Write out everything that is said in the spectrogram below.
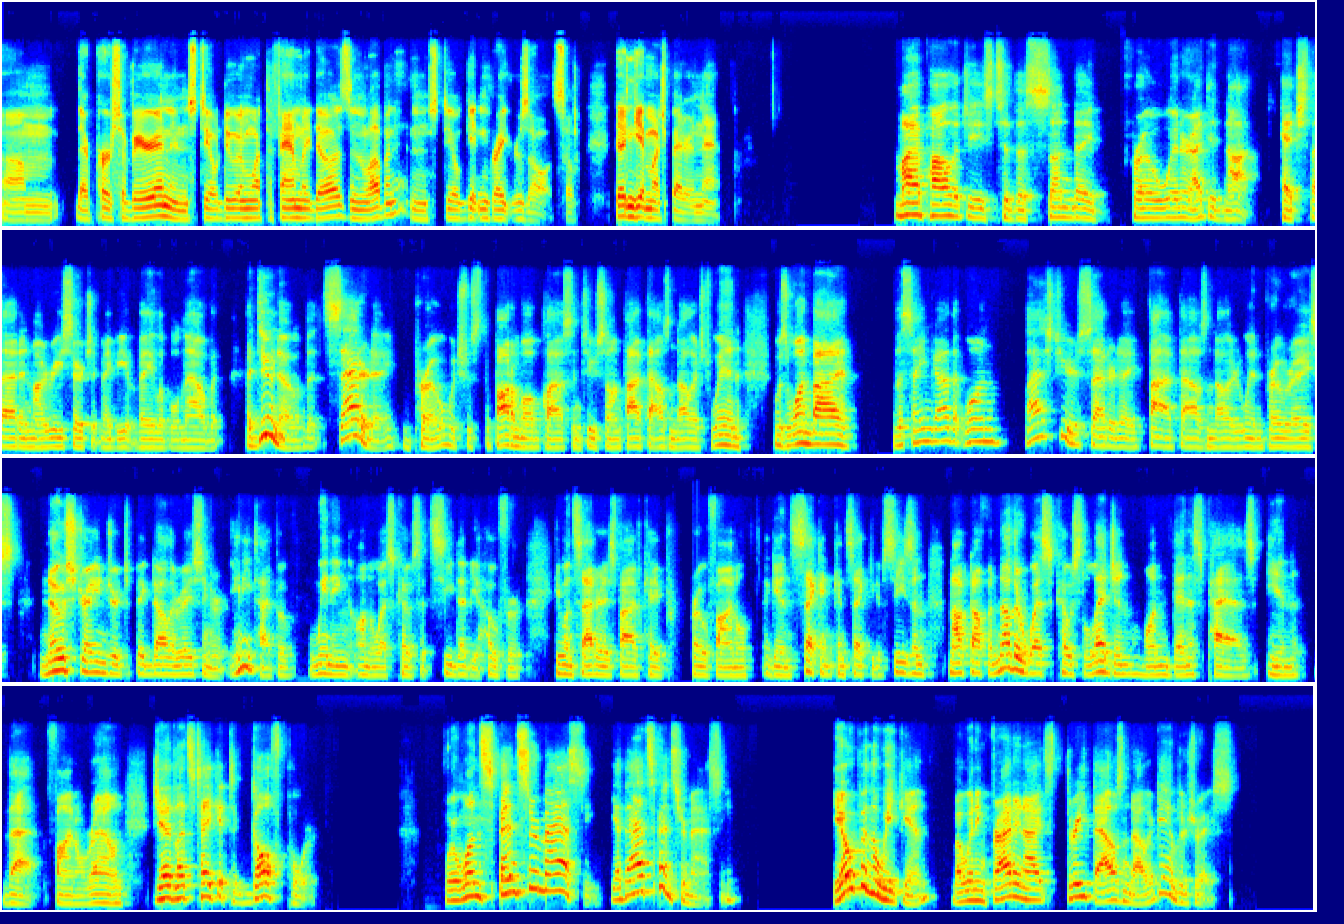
um, they're persevering and still doing what the family does and loving it, and still getting great results. So, doesn't get much better than that. My apologies to the Sunday Pro winner. I did not catch that in my research. It may be available now, but I do know that Saturday Pro, which was the bottom bulb class in Tucson, $5,000 to win, was won by the same guy that won last year's Saturday $5,000 win pro race no stranger to big dollar racing or any type of winning on the West Coast at CW Hofer. He won Saturday's 5K Pro Final, again, second consecutive season, knocked off another West Coast legend, one Dennis Paz in that final round. Jed, let's take it to Gulfport, where one Spencer Massey, yeah, that's Spencer Massey, he opened the weekend by winning Friday night's $3,000 gambler's race.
